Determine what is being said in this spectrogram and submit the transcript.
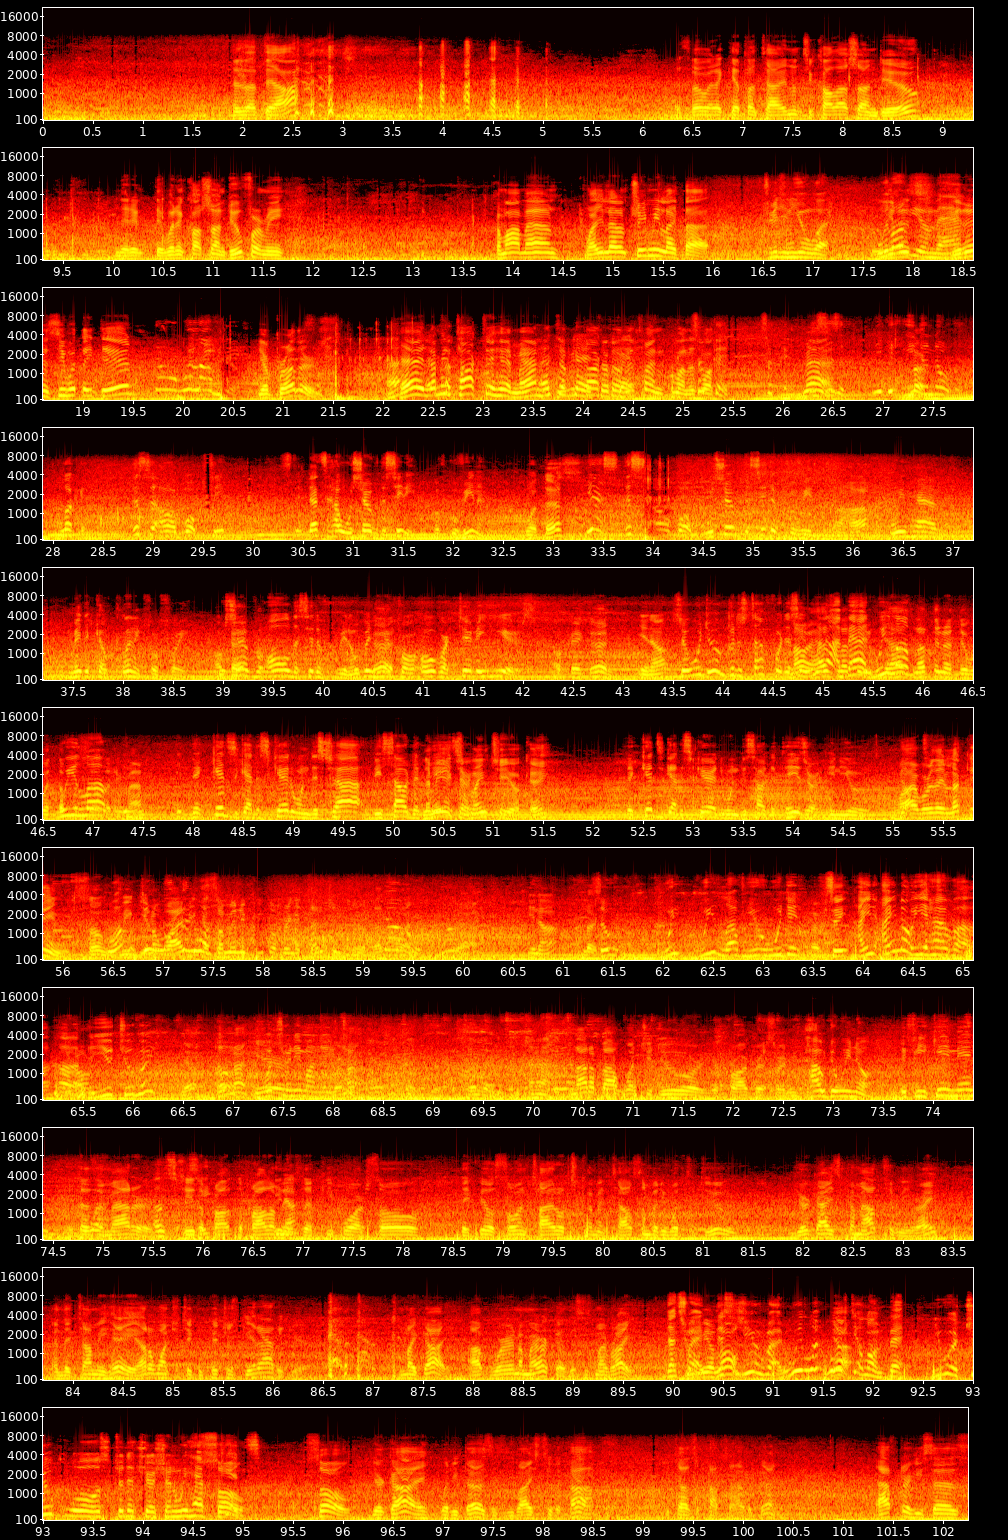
Is that down? That's what I kept on telling them to call out Shandu. They, didn't, they wouldn't call Shandu for me. Come on, man. Why you let them treat me like that? Treating you what? We You love you, man. You didn't see what they did? No, we love you. Your brothers. Hey, let me talk to him, man. It's let me okay, talk it's to him. okay. That's fine. Come on, let's It's walk. okay. It's okay. Man. This is, you can, you Look. don't know. Look, this is our Bob. See, that's how we serve the city of Covina. What this? Yes, this is our Bob. We serve the city of Covina. Uh huh. We have medical clinic for free. We serve all the city of Covina. We've been here for over 30 years. Okay, good. You know, so we're doing good stuff for the No, city. it We're not nothing, bad. We it love. has nothing to do with the we love. facility, man. The kids get scared when they saw they saw the Let me taser. explain to you, okay? The kids get scared when they saw the taser in you. Why were they looking? So Well, we- you know why? Because so many people bring attention to it. That's No, why. You know. Look. So we we love you. We didn't Look. say. I I know you have a, a, YouTuber. Yeah. Oh, not what's your name on the YouTube? not here because of the facility. Uh-huh. It's not about what you do or your progress or anything. How do we know? If he came in, It doesn't matter. Oh, so- see, the, pro- the problem is know? that people are so, they feel so entitled to come and tell somebody what to do. Your guys come out to me, right? And they tell me, hey, I don't want you taking pictures, get out of here. I'm like, guy, uh, we're in America. This is my right. That's Leave right. This is your right. We we're Yeah. still alone, but you were too close to the church, and we have So, kids. so your guy, what he does is he lies to the cops. He tells the cops I have a gun. After he says,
